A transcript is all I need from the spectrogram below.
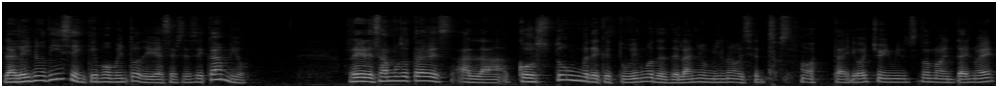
La ley no dice en qué momento debe hacerse ese cambio. Regresamos otra vez a la costumbre que tuvimos desde el año 1998 y 1999.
